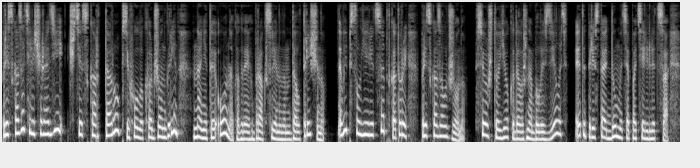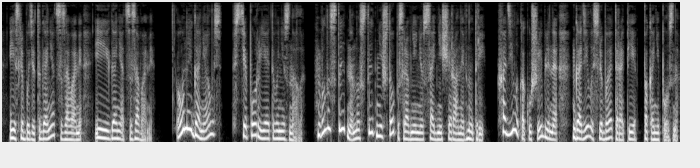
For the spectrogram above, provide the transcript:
Предсказатель и чародей, чтец карт Таро, психолог Джон Грин, нанятый Она, когда их брак с Ленноном дал трещину, выписал ей рецепт, который предсказал Джону. Все, что Йока должна была сделать, это перестать думать о потере лица, если будет гоняться за вами и гоняться за вами. Он и гонялась. С те поры я этого не знала. Было стыдно, но стыд ничто по сравнению с саднищей раной внутри. Ходила как ушибленная, годилась любая терапия, пока не поздно.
